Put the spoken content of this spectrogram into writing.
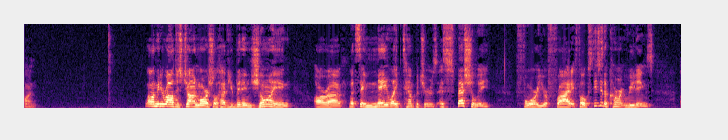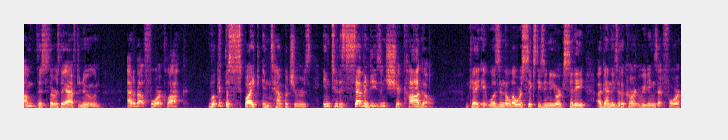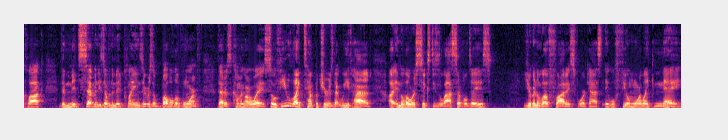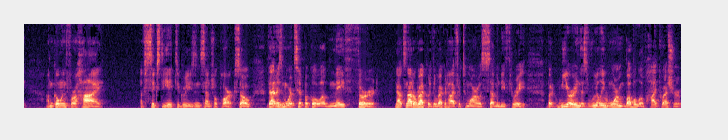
One. Well, meteorologist John Marshall. Have you been enjoying our, uh, let's say, May like temperatures, especially for your Friday? Folks, these are the current readings um, this Thursday afternoon at about 4 o'clock. Look at the spike in temperatures into the 70s in Chicago. Okay, it was in the lower 60s in New York City. Again, these are the current readings at 4 o'clock. The mid 70s over the mid plains. There is a bubble of warmth that is coming our way. So if you like temperatures that we've had uh, in the lower 60s the last several days, you're going to love Friday's forecast. It will feel more like May. I'm going for a high of 68 degrees in Central Park. So that is more typical of May 3rd. Now, it's not a record. The record high for tomorrow is 73. But we are in this really warm bubble of high pressure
